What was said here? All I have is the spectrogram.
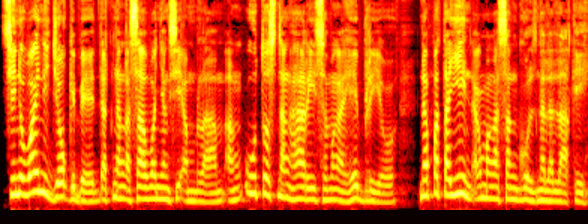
Sinuway ni Jochebed at ng asawa niyang si Amram ang utos ng hari sa mga Hebreo na patayin ang mga sanggol na lalaki.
